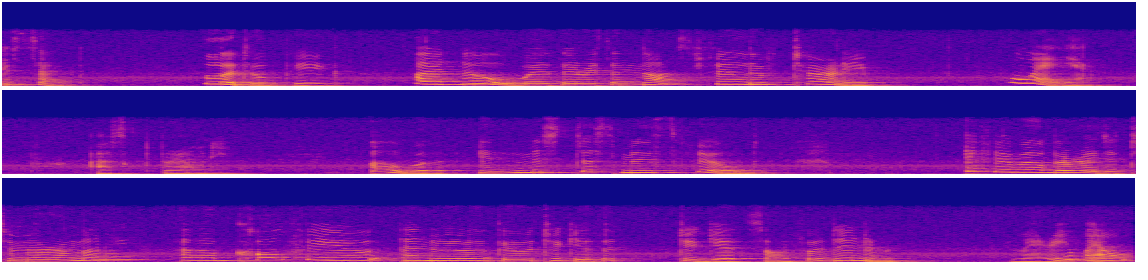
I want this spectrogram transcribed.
he said, "Little pig, I know where there is a nice field of turnip." "Where?" asked Brownie. "Over in Mr. Smith's field. If you will be ready tomorrow morning I will call for you and we will go together to get some for dinner." "Very well,"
